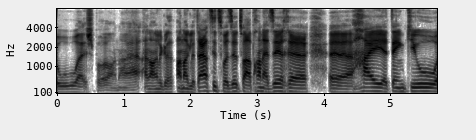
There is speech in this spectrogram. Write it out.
ou, je sais pas, en, en, Angleterre, tu vas dire, tu vas apprendre à dire Hi, thank you,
